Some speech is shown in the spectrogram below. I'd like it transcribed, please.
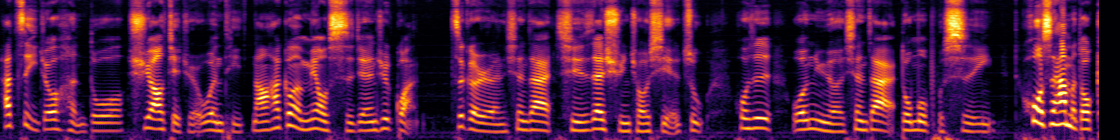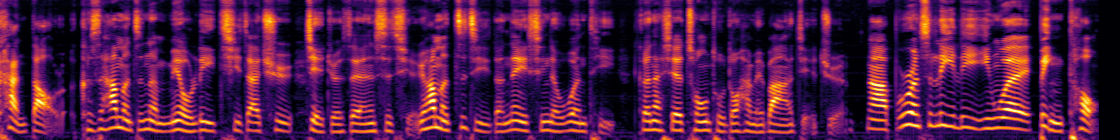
他自己就有很多需要解决问题，然后他根本没有时间去管这个人现在其实在寻求协助，或是我女儿现在多么不适应。或是他们都看到了，可是他们真的没有力气再去解决这件事情，因为他们自己的内心的问题跟那些冲突都还没办法解决。那不论是丽丽因为病痛，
